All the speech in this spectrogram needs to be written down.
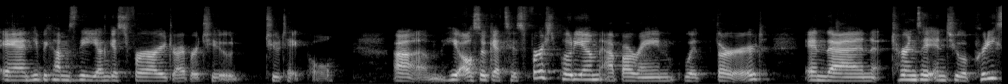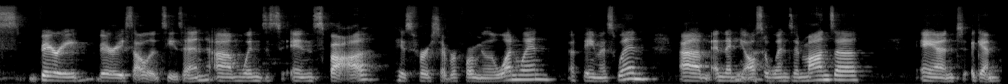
And he becomes the youngest Ferrari driver to to take pole. Um, he also gets his first podium at Bahrain with third, and then turns it into a pretty, very, very solid season. Um, wins in Spa, his first ever Formula One win, a famous win. Um, and then he yeah. also wins in Monza. And again,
